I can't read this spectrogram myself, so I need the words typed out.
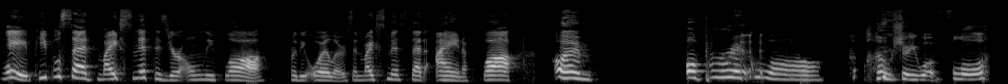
hey, people said Mike Smith is your only flaw for the Oilers, and Mike Smith said, I ain't a flaw. I'm a brick wall. I'll show you what floor.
